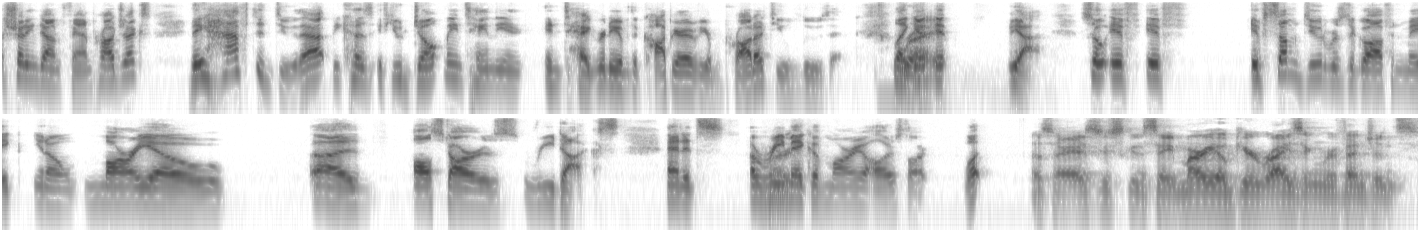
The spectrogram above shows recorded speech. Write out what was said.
shutting down fan projects. They have to do that because if you don't maintain the integrity of the copyright of your product, you lose it. Like right. it, it, yeah. So if if if some dude was to go off and make you know Mario uh, All Stars Redux, and it's a Mario. remake of Mario All Stars. What? Oh, sorry. I was just going to say Mario Gear Rising Revengeance.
